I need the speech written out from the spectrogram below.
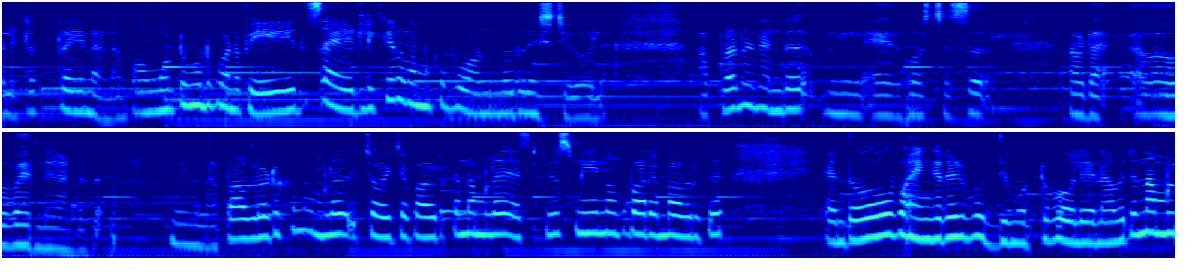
ഇലക്ട്രിക് ട്രെയിനാണ് അപ്പോൾ അങ്ങോട്ടും ഇങ്ങോട്ടും പോകണം അപ്പോൾ ഏത് സൈഡിലേക്കാണ് നമുക്ക് പോകണമെന്നൊരു നിശ്ചയമില്ല അപ്പോഴാണ് രണ്ട് എയർ ഹോസ്റ്റസ് അവിടെ വരുന്നത് കണ്ടത്. അപ്പോൾ അവരോടൊക്കെ നമ്മൾ ചോദിച്ചപ്പോൾ അവർക്ക് നമ്മൾ എക്സ്ക്യൂസ് മീ എന്നൊക്കെ പറയുമ്പോൾ അവർക്ക് എന്തോ ഭയങ്കര ഒരു ബുദ്ധിമുട്ട് പോലെയാണ്. അവർ നമ്മൾ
